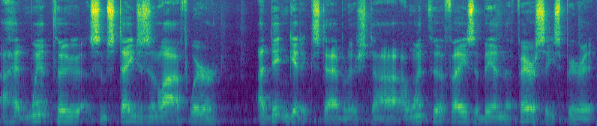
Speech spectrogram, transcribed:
I had went through some stages in life where I didn't get established. I, I went through a phase of being the Pharisee spirit.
